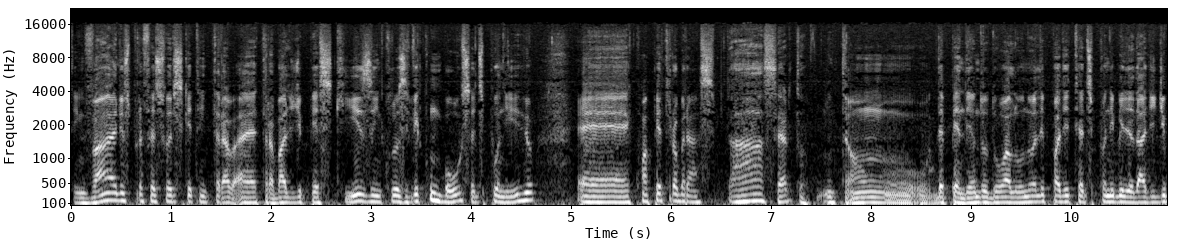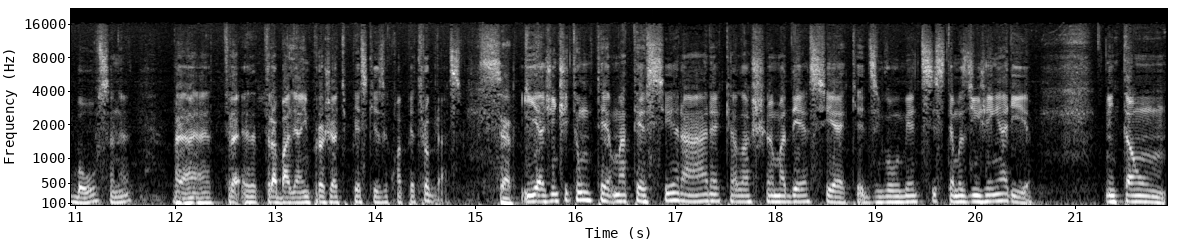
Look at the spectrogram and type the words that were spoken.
tem vários professores que têm tra é, trabalho de pesquisa, inclusive com bolsa disponível é, com a Petrobras. Ah, certo. Então, dependendo do aluno, ele pode ter disponibilidade de bolsa, né? Para tra trabalhar em projeto de pesquisa com a Petrobras. Certo. E a gente tem um te uma terceira área que ela chama DSE, que é Desenvolvimento de Sistemas de Engenharia. Então,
